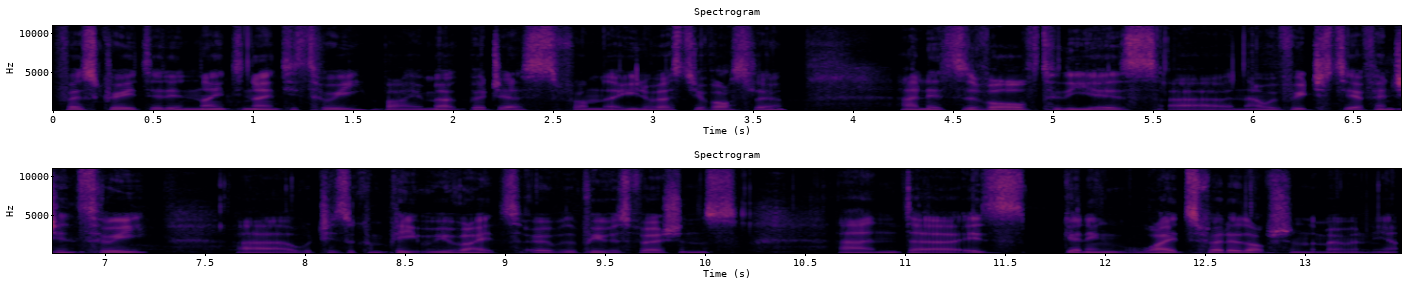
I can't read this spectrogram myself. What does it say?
first created in 1993 by Mark Burgess from the University of Oslo and it's evolved through the years. Uh, now we've reached CF Engine 3, uh, which is a complete rewrite over the previous versions, and uh, is getting widespread adoption at the moment. Yeah.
